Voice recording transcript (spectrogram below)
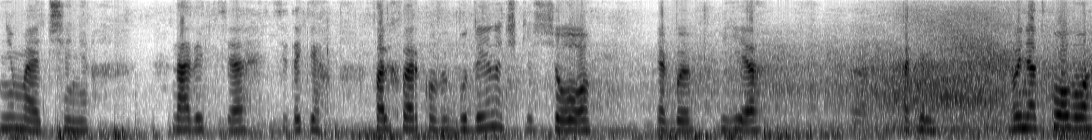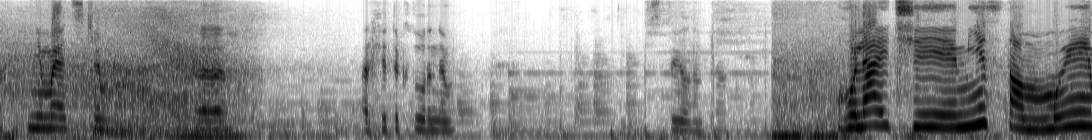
Німеччині. Навіть е, ці такі фальхверкові будиночки, що якби є е, таким винятково німецьким е, архітектурним стилем. Так. Гуляючи містом, ми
